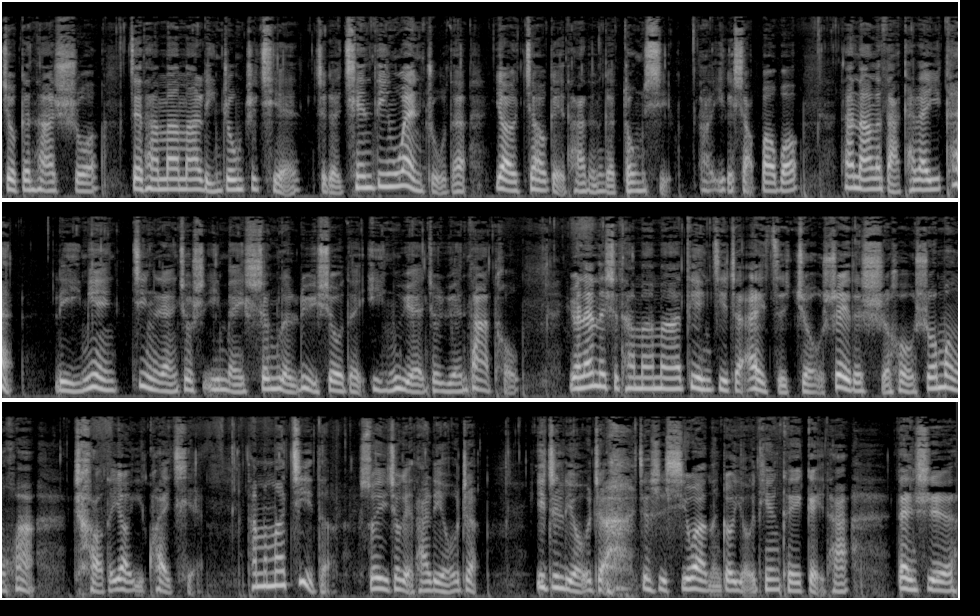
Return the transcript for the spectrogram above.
就跟他说，在他妈妈临终之前，这个千叮万嘱的要交给他的那个东西啊，一个小包包。他拿了，打开来一看，里面竟然就是一枚生了绿锈的银元，就袁大头。原来那是他妈妈惦记着爱子九岁的时候说梦话，吵的要一块钱。他妈妈记得，所以就给他留着。一直留着，就是希望能够有一天可以给他，但是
